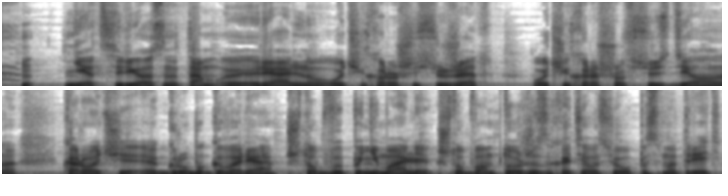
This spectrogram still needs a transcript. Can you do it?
Нет, серьезно, там э, реально очень хороший сюжет, очень хорошо все сделано. Короче, э, грубо говоря, чтобы вы понимали, чтобы вам тоже захотелось его посмотреть,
